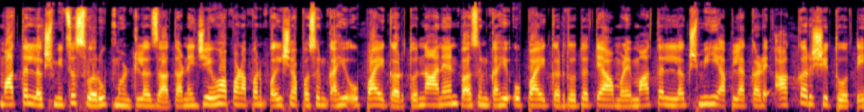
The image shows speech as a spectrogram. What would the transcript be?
माता लक्ष्मीचं स्वरूप म्हटलं जातं. आणि जेव्हा पण आपण पैशापासून काही उपाय करतो नाण्यांपासून काही उपाय करतो तर त्यामुळे माता लक्ष्मी ही आपल्याकडे आकर्षित होते.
